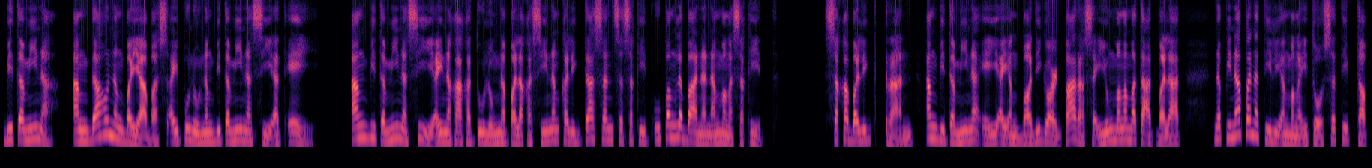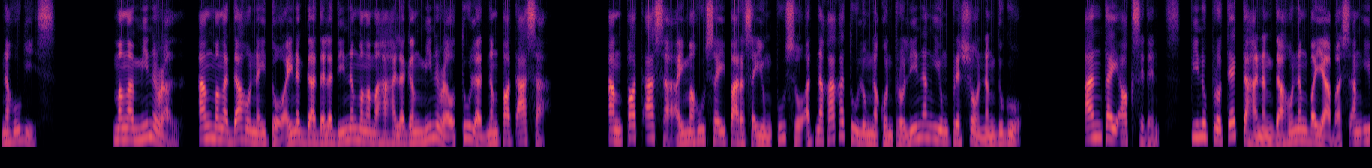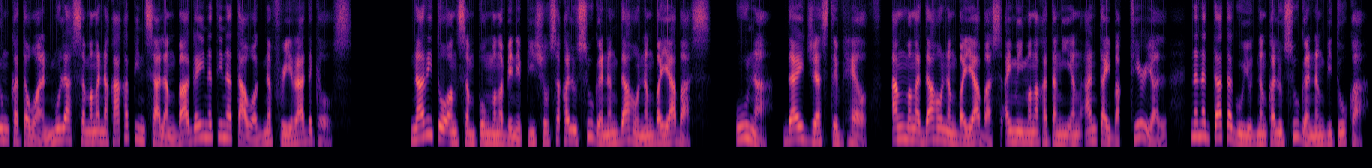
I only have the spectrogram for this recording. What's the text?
Bitamina. Ang dahon ng bayabas ay puno ng bitamina C at A. Ang bitamina C ay nakakatulong na palakasin ang kaligtasan sa sakit upang labanan ang mga sakit. Sa kabaligtaran, ang bitamina A ay ang bodyguard para sa iyong mga mata at balat, na pinapanatili ang mga ito sa tip-top na hugis. Mga mineral. Ang mga dahon na ito ay nagdadala din ng mga mahahalagang mineral tulad ng potasa. Ang potasa ay mahusay para sa iyong puso at nakakatulong na kontrolin ang iyong presyon ng dugo. Antioxidants. Pinuprotektahan ng dahon ng bayabas ang iyong katawan mula sa mga nakakapinsalang bagay na tinatawag na free radicals. Narito ang sampung mga benepisyo sa kalusugan ng dahon ng bayabas. Una, digestive health. Ang mga dahon ng bayabas ay may mga katangiang antibacterial, na nagtataguyod ng kalusugan ng bituka.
